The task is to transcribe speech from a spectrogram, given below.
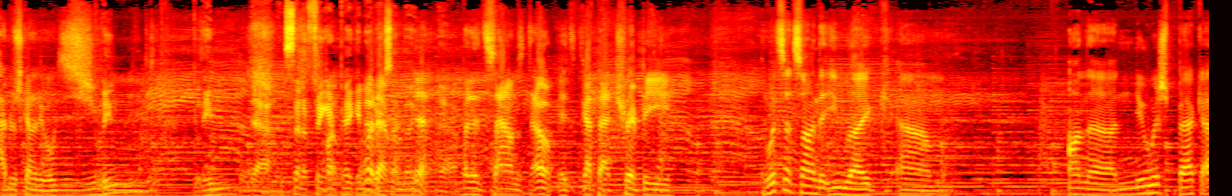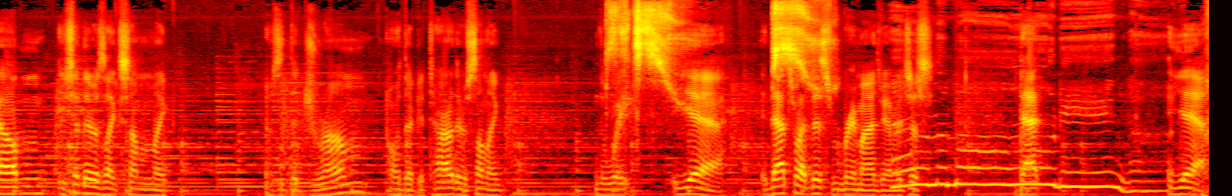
I'm just gonna do zoom. Bling, bling. Yeah. Instead of finger picking it or whatever. something. Yeah. but it sounds dope. It's got that trippy. What's that song that you like? Um, on the newish Beck album, you said there was like some like was it the drum or the guitar? There was something like the way. Yeah, that's what this reminds me of. It's just that. Yeah.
